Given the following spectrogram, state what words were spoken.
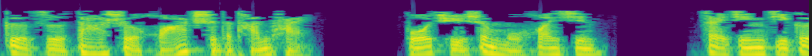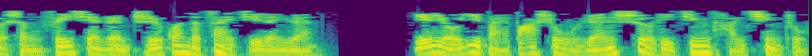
各自搭设华池的坛台，博取圣母欢心。在京及各省非现任职官的在籍人员，也有一百八十五员设立京坛庆祝，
